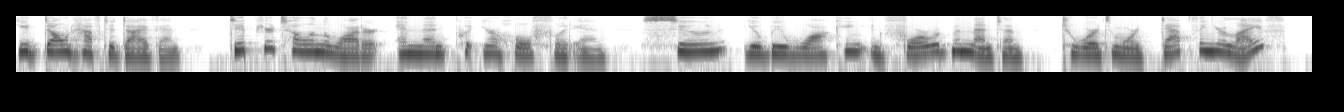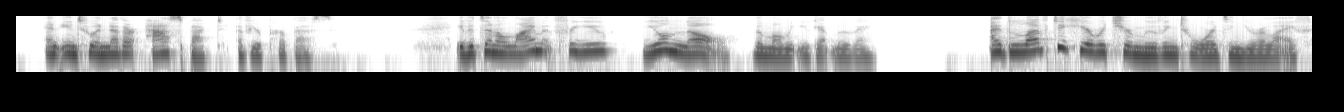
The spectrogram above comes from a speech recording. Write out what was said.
you don't have to dive in. Dip your toe in the water and then put your whole foot in. Soon you'll be walking in forward momentum towards more depth in your life and into another aspect of your purpose. If it's in alignment for you, you'll know the moment you get moving. I'd love to hear what you're moving towards in your life.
